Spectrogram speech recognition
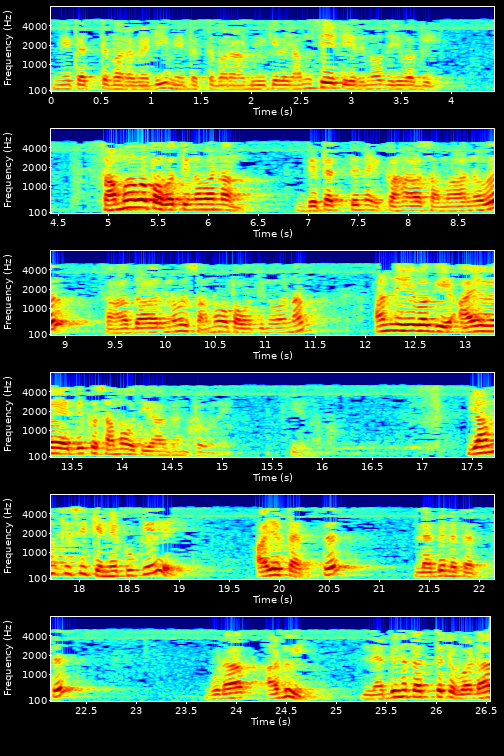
මේ පැත්ත බර වැඩි මේ පැත්ත බර අඩුයි කියලා යම්සේ තේරෙනවද ඒ වගේ? සමව පවතිනවා නම් දෙපැත්තෙම එක හා සමානව සාධාරණව සමව පවතිනවා නම් අන්න ඒ වගේ අයවැය දෙක සමව තියාගන්න ඕනේ කියනවා යම් කිසි කෙනෙකුගේ අය පැත්ත ලැබෙන පැත්ත ගොඩාක් අඩුයි ලැබෙන පැත්තට වඩා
